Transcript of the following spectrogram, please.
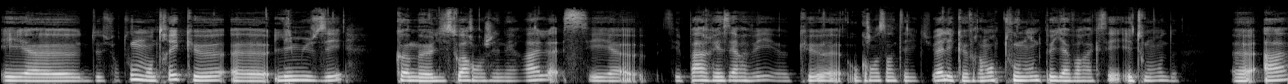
et de surtout montrer que les musées, comme l'histoire en général, c'est c'est pas réservé que aux grands intellectuels et que vraiment tout le monde peut y avoir accès et tout le monde a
